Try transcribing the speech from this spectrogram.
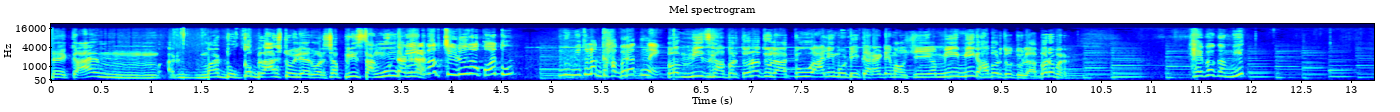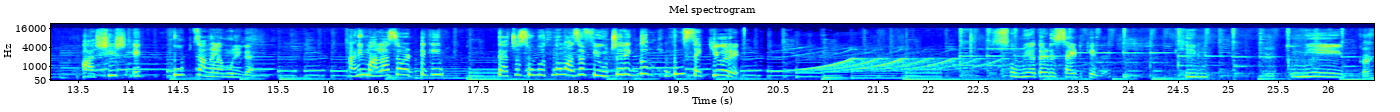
नाही काय म, डोकं ब्लास्ट होईल यार वर्षा. प्लीज सांगून टाक ना. बघ चिडू नको तू. मी तुला घाबरत नाही. हो, मीच घाबरतो ना तुला. तू आली मोठी कराटे मावशी. मी मी घाबरतो तुला. बरोबर? हे बघ अमित. आशिष एक खूप चांगला मुलगा आहे. आणि मला असं वाटतं की त्याच्यासोबत ना माझं फ्युचर एकदम एकदम सेक्युअर आहे. सो मी आता डिसाईड केलंय की मी काय?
